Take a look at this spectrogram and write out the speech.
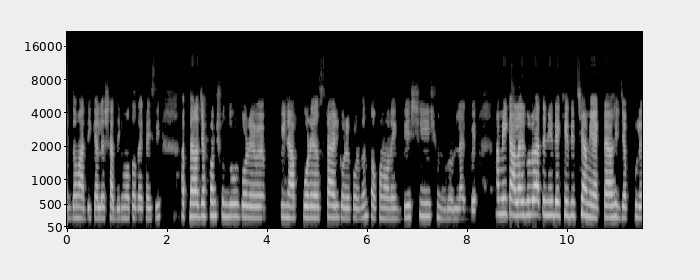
একদম আদিকালের শাদীর মতো দেখাইছি। আপনারা যখন সুন্দর করে পিন আপ করে স্টাইল করে করবেন, তখন অনেক বেশি সুন্দর লাগবে। আমি কালারগুলো হাতে নিয়ে দেখিয়ে দিচ্ছি, আমি একটা হিজাব খুলে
